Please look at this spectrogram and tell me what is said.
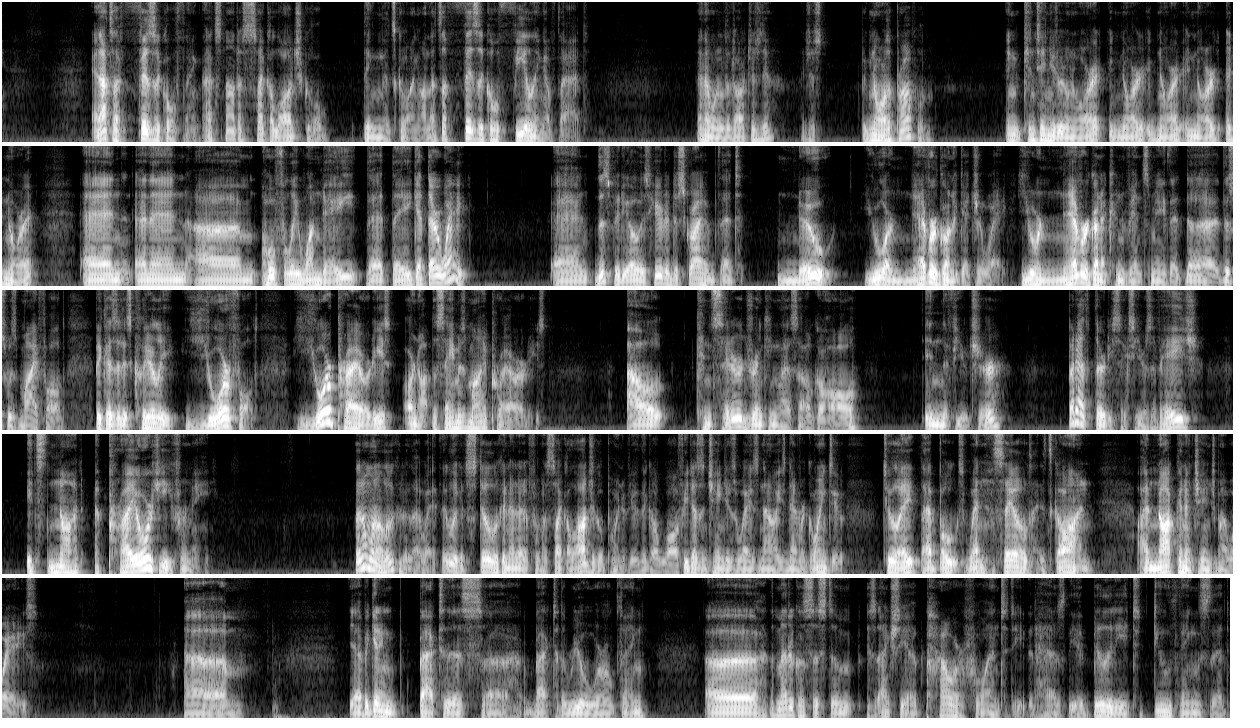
and that's a physical thing. That's not a psychological thing that's going on. That's a physical feeling of that. And then what do the doctors do? They just ignore the problem and continue to ignore it, ignore it, ignore it, ignore it, ignore it. And and then um, hopefully one day that they get their way. And this video is here to describe that no, you are never going to get your way you're never going to convince me that uh, this was my fault because it is clearly your fault. Your priorities are not the same as my priorities. I'll consider drinking less alcohol in the future, but at 36 years of age, it's not a priority for me. They don't want to look at it that way. They look at still looking at it from a psychological point of view. They go, "Well, if he doesn't change his ways now, he's never going to." Too late. That boat went and sailed. It's gone. I'm not going to change my ways. Um, yeah, but getting back to this, uh, back to the real world thing. Uh, the medical system is actually a powerful entity that has the ability to do things that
